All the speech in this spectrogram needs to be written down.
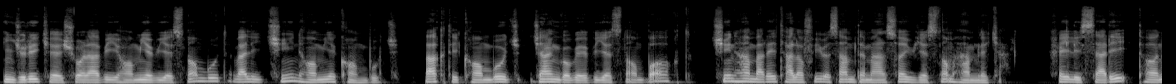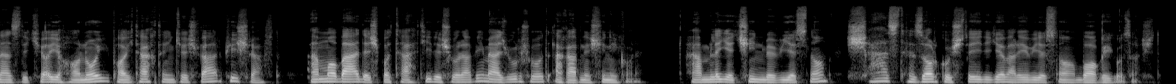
اینجوری که شوروی حامی ویتنام بود ولی چین حامی کامبوج. وقتی کامبوج جنگ و به ویتنام باخت چین هم برای تلافی به سمت مرزهای ویتنام حمله کرد خیلی سریع تا نزدیکی های هانوی پایتخت این کشور پیش رفت. اما بعدش با تهدید شوروی مجبور شد عقب نشینی کنه. حمله چین به ویتنام 60 هزار کشته دیگه برای ویتنام باقی گذاشت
